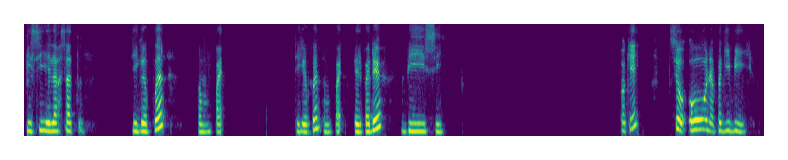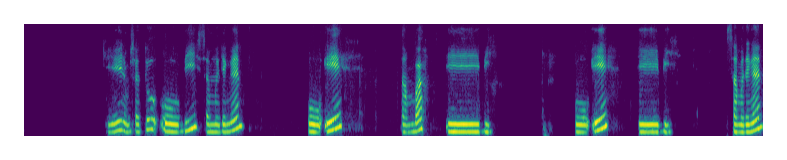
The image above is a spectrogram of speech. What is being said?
PC ialah 1. 3 per 4. 3 per 4 daripada BC. Okay. So O nak pergi B. Okay, nombor satu OB sama dengan OA tambah AB. OA AB sama dengan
